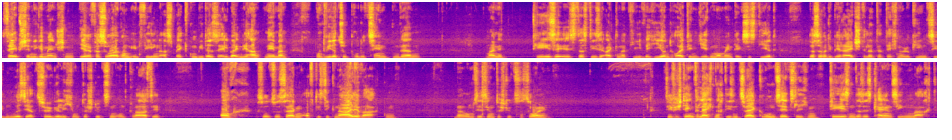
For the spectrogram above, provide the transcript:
selbstständige Menschen ihre Versorgung in vielen Aspekten wieder selber in die Hand nehmen und wieder zu Produzenten werden? Meine These ist, dass diese Alternative hier und heute in jedem Moment existiert, dass aber die Bereitsteller der Technologien sie nur sehr zögerlich unterstützen und quasi auch sozusagen auf die Signale warten, warum sie sie unterstützen sollen. Sie verstehen vielleicht nach diesen zwei grundsätzlichen Thesen, dass es keinen Sinn macht,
